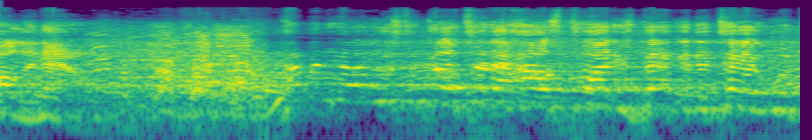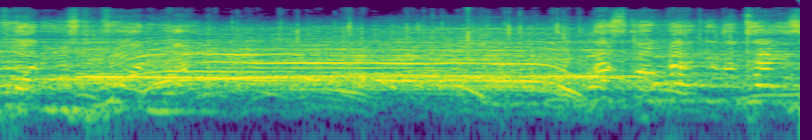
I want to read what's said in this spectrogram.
calling out. How many of y'all used to go to the house parties back in the day when party used to party, right? Let's go back in the days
